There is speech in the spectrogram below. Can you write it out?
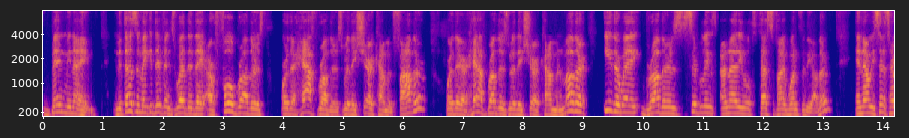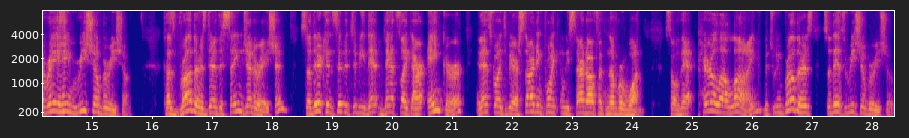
ben mina'im. And it doesn't make a difference whether they are full brothers or they're half brothers where they share a common father, or they're half brothers where they share a common mother. Either way, brothers, siblings are not able to testify one for the other. And now he says, Harehem Rishon Barishon. Because brothers, they're the same generation. So they're considered to be that that's like our anchor, and that's going to be our starting point. And we start off with number one. So that parallel line between brothers, so that's Rishon Barishon.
